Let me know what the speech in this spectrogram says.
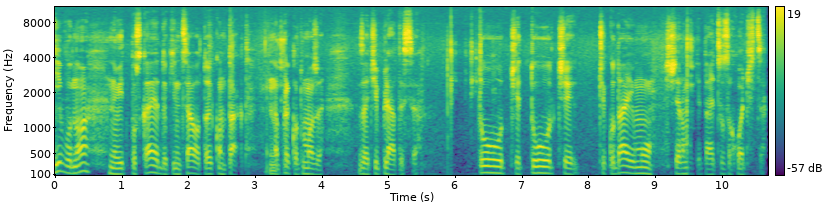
і воно не відпускає до кінця отой контакт. І, наприклад, може зачіплятися тут, чи тут, чи, чи куди йому щирому китайцю захочеться.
